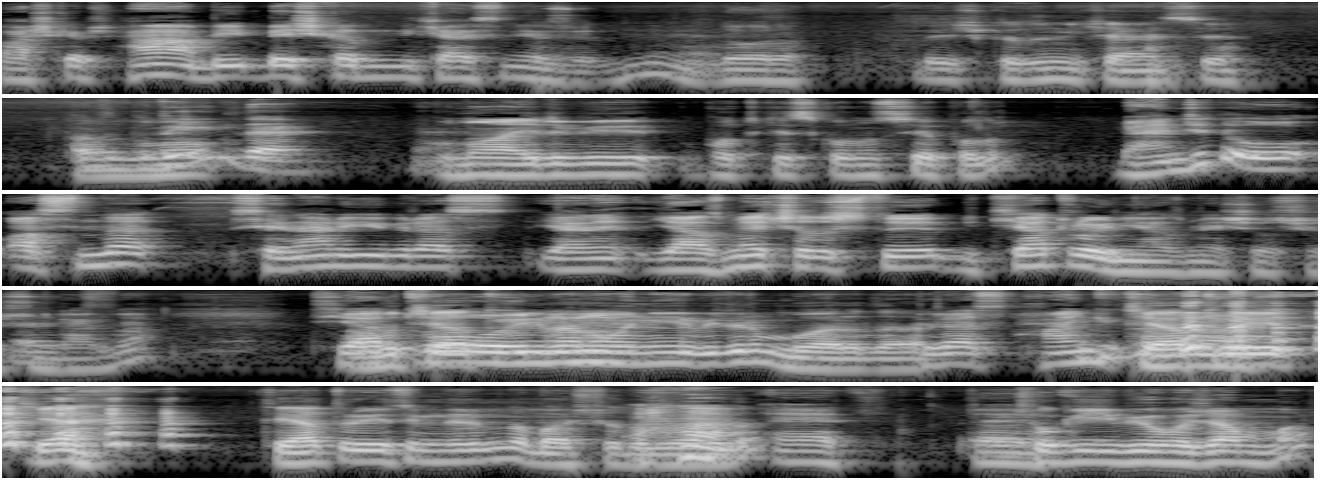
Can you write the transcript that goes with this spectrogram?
Başka bir şey. Ha bir beş kadının hikayesini yazıyordun değil mi? Doğru. Beş kadın hikayesi. Adı Tamam, bu bunu, değil de. bunu ayrı bir podcast konusu yapalım. Bence de o aslında senaryoyu biraz yani yazmaya çalıştığı bir tiyatro oyunu yazmaya çalışıyorsun Evet. galiba. Ya Tiyatro bu tiyatroyu ben oyununu oynayabilirim bu arada. biraz hangi Tiyatroyu, tiya- tiyatro eğitimlerim de başladı bu arada. evet. Doğru. Çok iyi bir hocam var.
